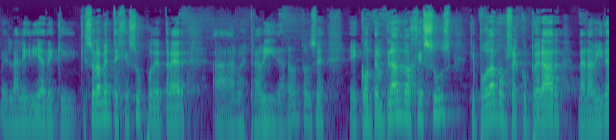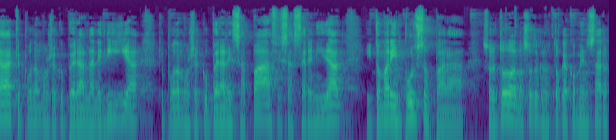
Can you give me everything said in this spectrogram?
la alegría de que, que solamente Jesús puede traer a, nuestra vida. ¿no? Entonces, eh, contemplando a Jesús, que podamos recuperar la Navidad, que podamos recuperar la alegría, que podamos recuperar esa paz, esa serenidad y tomar impulsos para, sobre todo a nosotros que nos toca comenzar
